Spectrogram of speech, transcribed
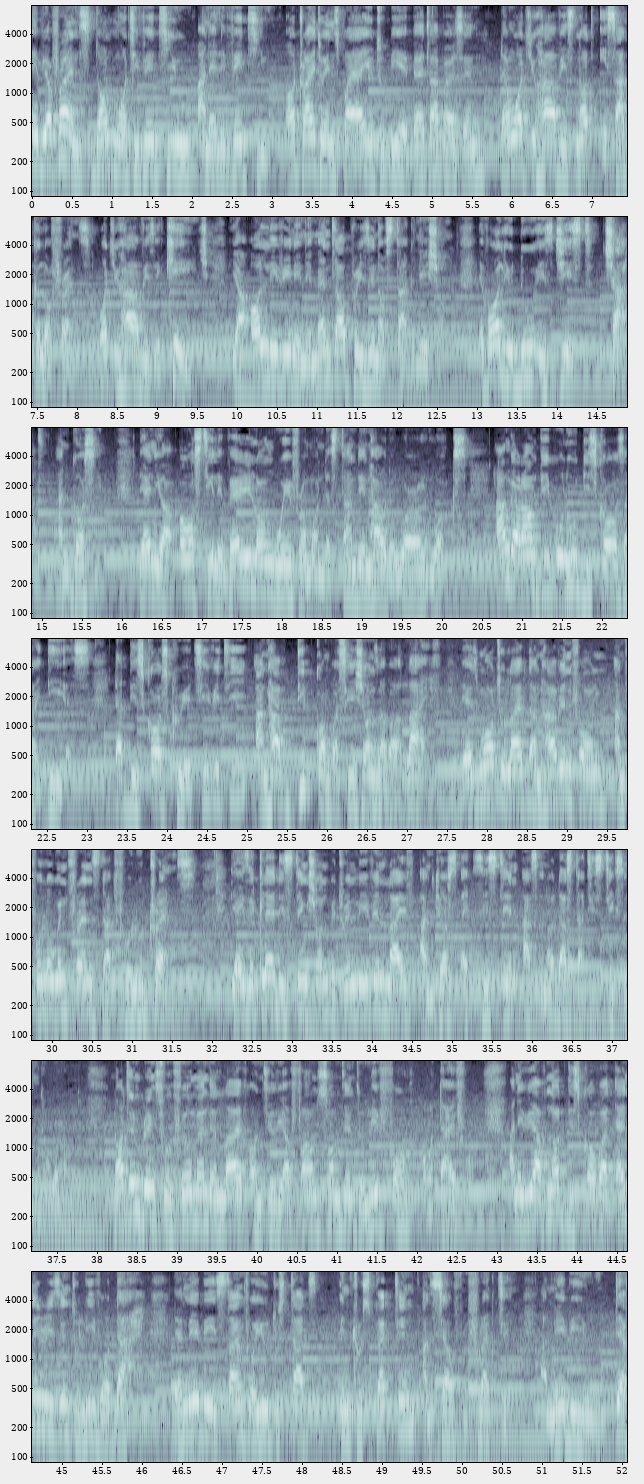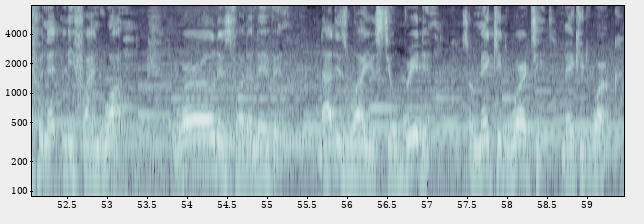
If your friends don't motivate you and elevate you or try to inspire you to be a better person, then what you have is not a circle of friends. What you have is a cage. You are all living in a mental prison of stagnation. If all you do is gist, chat, and gossip, then you are all still a very long way from understanding how the world works. Hang around people who discuss ideas, that discuss creativity, and have deep conversations about life. There's more to life than having fun and following friends that follow trends. There is a clear distinction between living life and just existing as another statistics in the world. Nothing brings fulfillment in life until you have found something to live for or die for. And if you have not discovered any reason to live or die, then maybe it's time for you to start introspecting and self reflecting, and maybe you will definitely find one. The world is for the living, that is why you're still breathing. So make it worth it, make it work.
